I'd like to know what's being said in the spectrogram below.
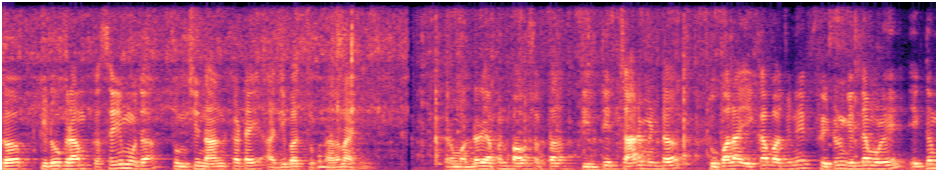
कप किलोग्राम कसंही मोजा तुमची नानकटाई अजिबात चुकणार नाही. तर मंडळी आपण पाहू शकता तीन ते चार मिनटं तुपाला एका बाजूने फेटून घेतल्यामुळे एकदम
